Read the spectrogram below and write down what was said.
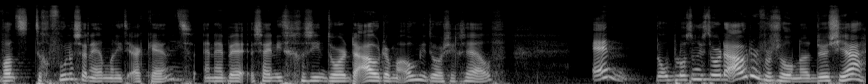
want de gevoelens zijn helemaal niet erkend en hebben, zijn niet gezien door de ouder, maar ook niet door zichzelf. En de oplossing is door de ouder verzonnen. Dus ja,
